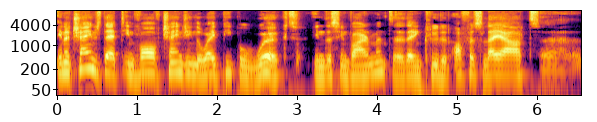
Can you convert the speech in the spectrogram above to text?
In a change that involved changing the way people worked in this environment, uh, that included office layout, uh,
